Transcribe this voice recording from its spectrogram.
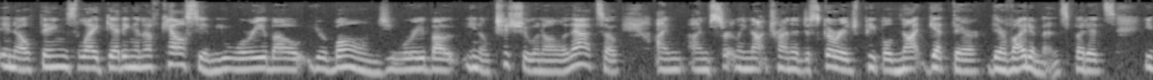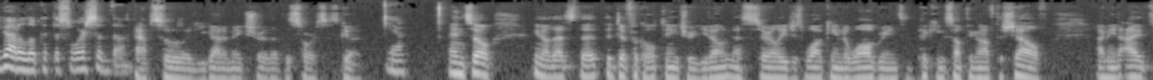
you know, things like getting enough calcium. You worry about your bones. You worry about, you know, tissue and all of that. So I'm, I'm certainly not trying to discourage people not get their, their vitamins, but it's, you got to look at the source of them. Absolutely. You got to make sure that the source is good. Yeah. And so, you know, that's the, the difficult nature. You don't necessarily just walk into Walgreens and picking something off the shelf. I mean, I've,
